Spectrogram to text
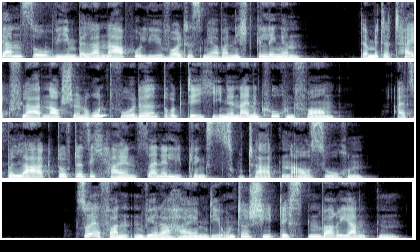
Ganz so wie im Bella Napoli wollte es mir aber nicht gelingen. Damit der Teigfladen auch schön rund wurde, drückte ich ihn in eine Kuchenform. Als Belag durfte sich Heinz seine Lieblingszutaten aussuchen. So erfanden wir daheim die unterschiedlichsten Varianten,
